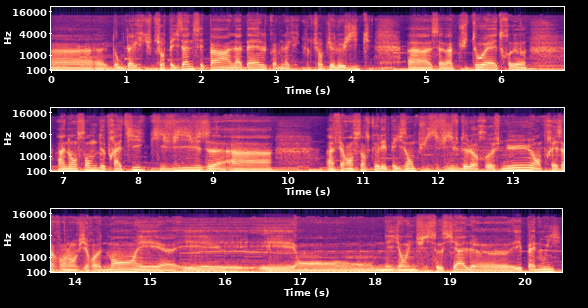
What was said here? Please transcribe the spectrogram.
Euh, donc l'agriculture paysanne, c'est pas un label comme l'agriculture biologique. Euh, ça va plutôt être euh, un ensemble de pratiques qui visent à à faire en sorte que les paysans puissent vivre de leurs revenus en préservant l'environnement et, et, en, ayant une vie sociale euh, épanouie.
